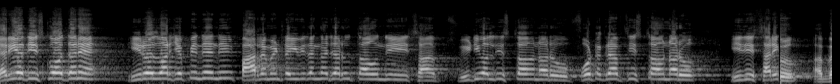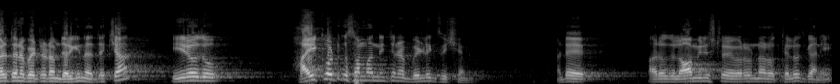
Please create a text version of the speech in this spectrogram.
చర్య తీసుకోవద్దనే ఈరోజు వారు చెప్పింది ఏంది? పార్లమెంట్లో ఈ విధంగా జరుగుతూ ఉంది. స- వీడియోలు తీస్తూ ఉన్నారు ఫోటోగ్రాఫ్ తీస్తూ ఉన్నారు. ఇది సరి అభ్యర్థన పెట్టడం జరిగింది అధ్యక్ష. ఈరోజు హైకోర్టుకు సంబంధించిన బిల్డింగ్స్ విషయంలో అంటే ఆ రోజు లా మినిస్టర్ ఎవరున్నారో తెలియదు కానీ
